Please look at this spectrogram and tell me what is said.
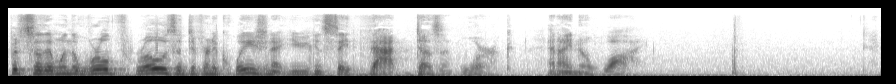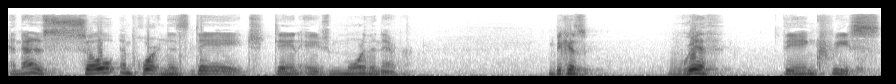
but so that when the world throws a different equation at you, you can say, that doesn't work. And I know why. And that is so important this day age, day and age more than ever. Because with the increase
